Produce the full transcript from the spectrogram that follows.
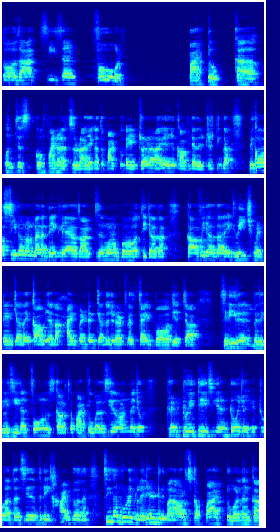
तो सीज़न फोर पार्ट टू का उनतीस को फाइनल एपिसोड आ जाएगा तो पार्ट टू का एक ट्रेलर आ गया, जो काफ़ी ज़्यादा इंटरेस्टिंग था। बिकॉज़ सीज़न वन मैंने देख लिया है सीज़न वन बहुत ही ज़्यादा, काफ़ी ज़्यादा एक रीच मेंटेन किया था काफ़ी ज़्यादा हाइप मेंटेन किया था, जो नेटफ्लिक्स का एक बहुत ही अच्छा सीरीज़ है बेसिकली सीज़न फोर उसका और उसका पार्ट टू बना सीज़न वन में जो क्रिप्ट हुई थी सीज़न टू जो हिट हुआ था सीज़न थ्री हाइप हुआ था। सीज़न फोर एक लेजेंडरी बना, और उसका पार्ट टू वर्जन का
